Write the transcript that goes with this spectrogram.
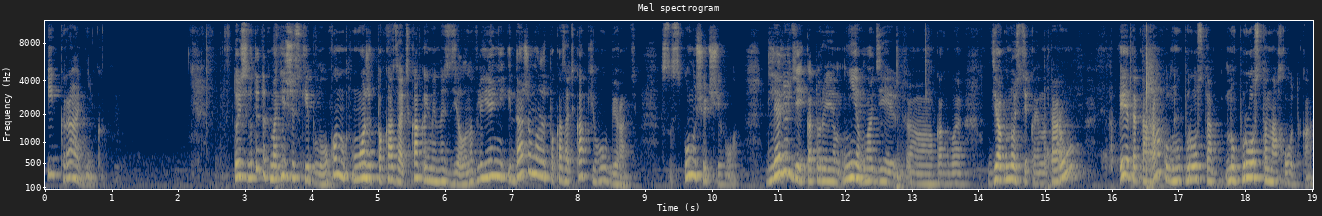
И крадник – то есть вот этот магический блок, он может показать, как именно сделано влияние, и даже может показать, как его убирать, с, с помощью чего. Для людей, которые не владеют э, как бы диагностикой на Таро, этот оракул, ну просто, ну просто находка.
